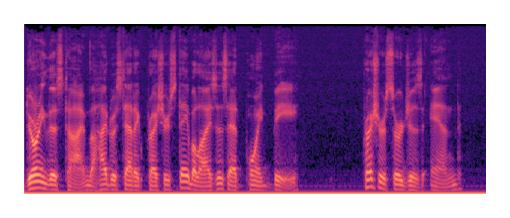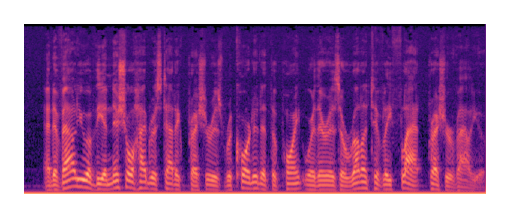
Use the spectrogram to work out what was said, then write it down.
During this time, the hydrostatic pressure stabilizes at point B, pressure surges end, and a value of the initial hydrostatic pressure is recorded at the point where there is a relatively flat pressure value.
